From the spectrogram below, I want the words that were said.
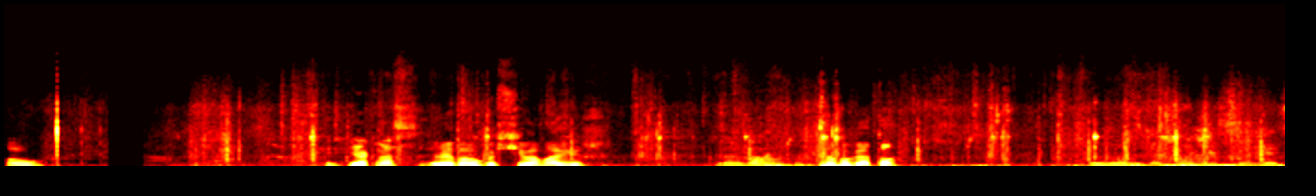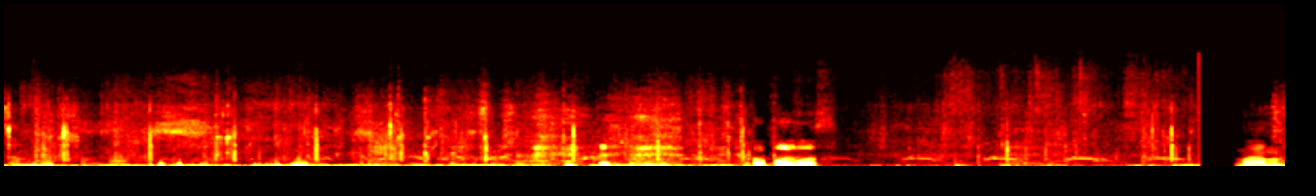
Ołów. Jak nas Rewa ugościła, Mariusz? Lewa? Na bogato? Tak ludzie co jedzą, patrzą na nas. Chcieliby już taki sprzęt. O, Polmos. Mam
